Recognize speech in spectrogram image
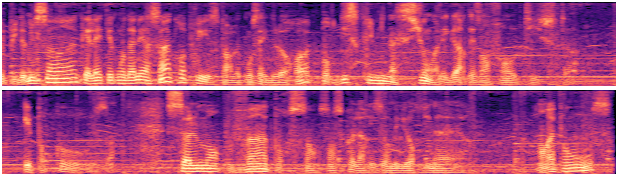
Depuis 2005, elle a été condamnée à cinq reprises par le Conseil de l'Europe pour discrimination à l'égard des enfants autistes. Et pour cause, seulement 20% sont scolarisés en milieu ordinaire. En réponse,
